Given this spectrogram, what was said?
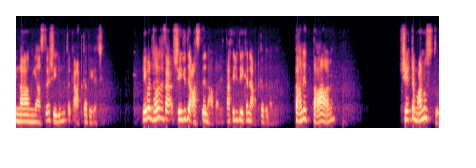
না নিয়ে আসতে হয়, সেই জন্য তাকে আটকাতে গেছে। এবার ধরো সে যদি আসতে না পারে, তাকে যদি এখানে আটকাতে না দেয়, তাহলে তার, সে একটা মানুষ তো,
